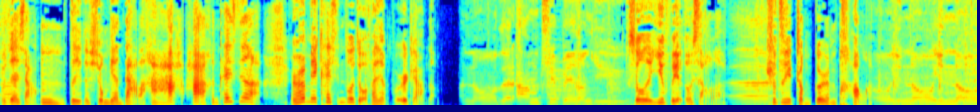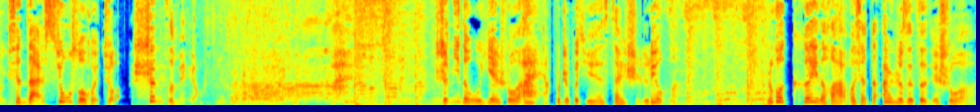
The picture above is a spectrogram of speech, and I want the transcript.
我就在想，嗯，自己的胸变大了，哈哈哈哈，很开心啊。然而没开心多久，发现不是这样的，所有的衣服也都小了。是自己整个人胖了，现在胸缩回去了，身子没有。神秘的午夜说：“哎呀，不知不觉三十六了。如果可以的话，我想跟二十岁自己说，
